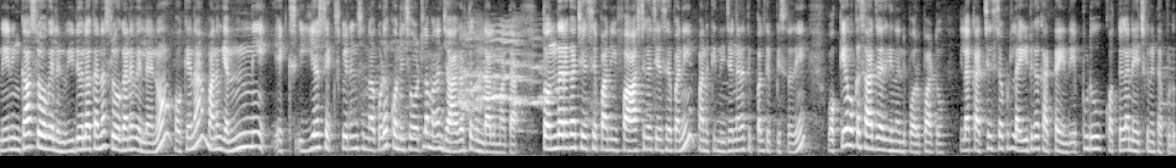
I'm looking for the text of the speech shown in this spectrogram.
నేను ఇంకా స్లో వెళ్ళాను. వీడియోలో కన్నా స్లోగానే వెళ్ళాను. ఓకేనా? మనం ఎన్ని ఎక్స్ ఇయర్స్ ఎక్స్పీరియన్స్ ఉన్నా కూడా కొన్ని చోట్ల మనం జాగ్రత్తగా ఉండాలన్నమాట. తొందరగా చేసే పని ఫాస్ట్గా చేసే పని మనకి నిజంగానే తిప్పలు తెప్పిస్తుంది. ఒకే ఒకసారి జరిగిందండి పొరపాటు. ఇలా కట్ చేసేటప్పుడు లైట్గా కట్ అయింది. ఎప్పుడు కొత్తగా నేర్చుకునేటప్పుడు.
